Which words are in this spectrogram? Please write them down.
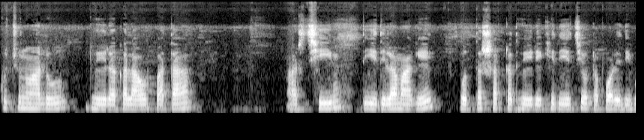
কুচুনো আলু, ধুয়ে রাখা লাউর পাতা আর ছিম দিয়ে দিলাম আগে। ভর্তার শাকটা ধুয়ে রেখে দিয়েছি, ওটা পরে দিব।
